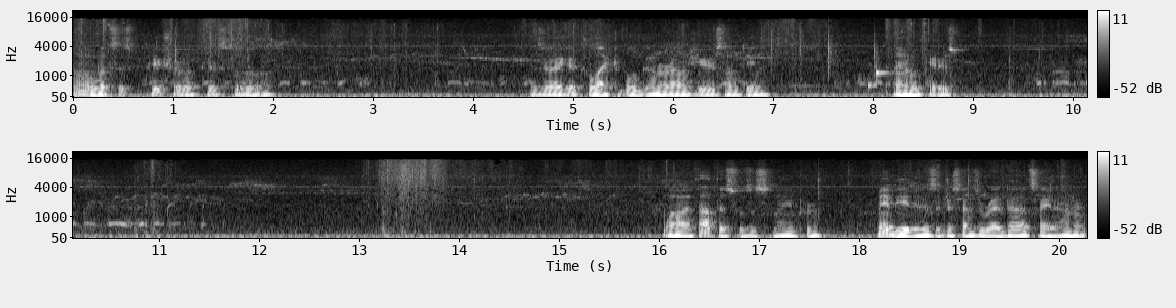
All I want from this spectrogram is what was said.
Oh, what's this picture of a pistol though? Is there like a collectible gun around here or something? Eh, who cares? Wow, I thought this was a sniper. Maybe it is, it just has a red dot sight on it.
